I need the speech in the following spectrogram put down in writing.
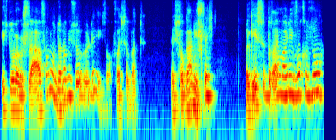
ich drüber geschlafen und dann habe ich so überlegt, auch, weißt du was, das ist doch gar nicht schlecht. Da gehst du dreimal die Woche so,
